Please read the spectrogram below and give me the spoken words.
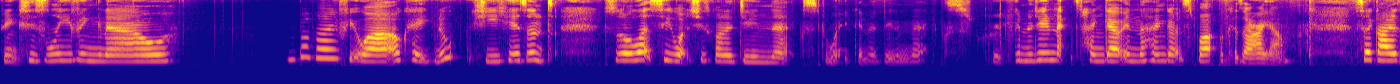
Think she's leaving now. Bye bye if you are. Okay, nope, she isn't. So let's see what she's gonna do next. What you're gonna do next? You're gonna do next hangout in the hangout spot because I am. So guys,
